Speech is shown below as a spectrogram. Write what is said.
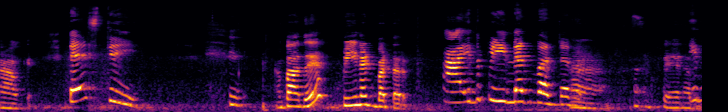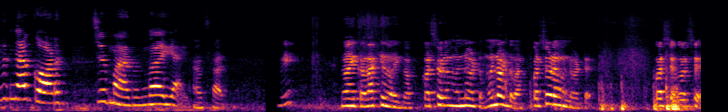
ആ ഓക്കെ. ടേസ്റ്റി അപ്പൊ അത് പീനട്ട് ബട്ടർ ആ ഇത് പീനട്ട് ബട്ടർ ഇത് ഞാൻ കുറച്ച് മറന്നുപോയി. നോയിക്കോ നക്കി നോയിക്കോ. കുറച്ചുകൂടെ മുന്നോട്ട് മുന്നോട്ട് വാ. കുറച്ചുകൂടെ മുന്നോട്ട്. കുറച്ച് കുറച്ച്.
